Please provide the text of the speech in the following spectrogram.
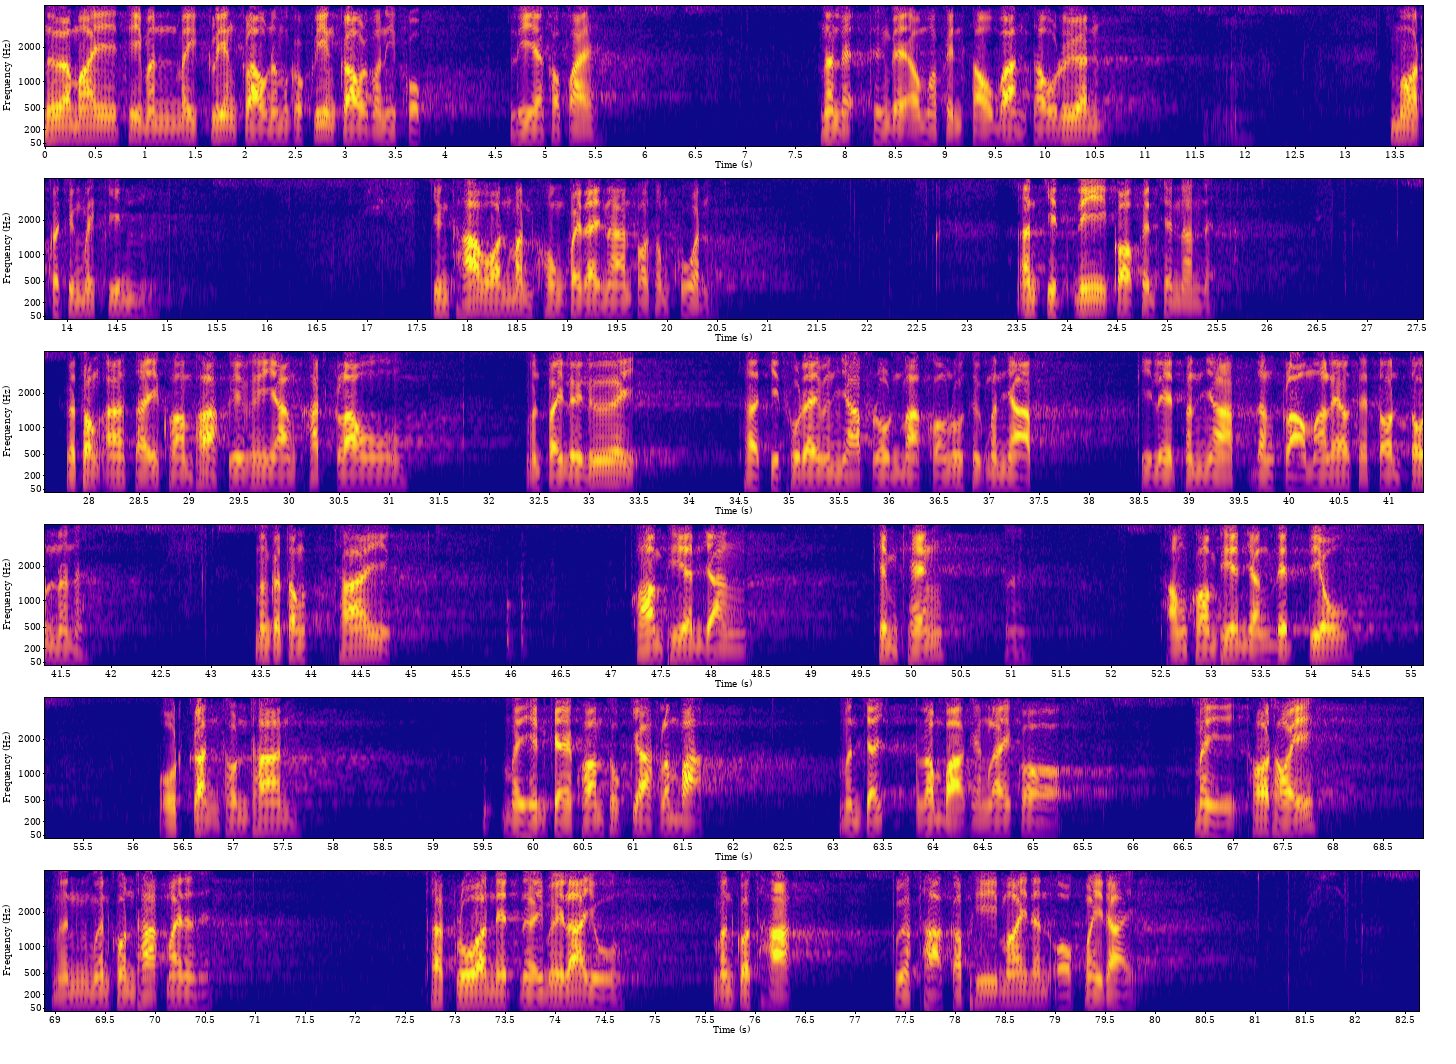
เนื้อไม้ที่มันไม่เกลี้ยงเกลานะมันก็เกลี้ยงเกลาแบบนี้กบเลียเข้าไป นั่นแหละ ถึงได้เอามาเป็นเสาบ้านเสาเรือน มอดก็จึงไม่กิน จึงถาวรมั่นคงไปได้นานพอสมควร อันจิตนี้ก็เป็นเช่นนั้นแหละก็ต้องอาศัยความภาคเพียรพยายามขัดเกลา มันไปเรื่อยๆ ถ้าจิตผู้ใดมันหยาบโลนมากความรู้สึกมันหยาบ กิเลสมันหยาบดังกล่าวมาแล้วแต่ตอนต้นนั่นนะ มันก็ต้องใช้ความเพียรอย่างเข้มแข็งทำความเพียรอย่างเด็ดเดียว อดกลั้นทนทาน ไม่เห็นแก่ความทุกข์ยากลำบาก มันจะลำบากอย่างไรก็ไม่ท้อถอย เหมือนเหมือนคนถากไม้นั่นแหละ ถ้ากลัวเหน็ดเหนื่อยเมื่อยล้าอยู่ มันก็ถากเปลือกถากกับพี่ไม้นั้นออกไม่ได้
